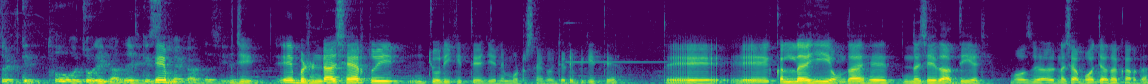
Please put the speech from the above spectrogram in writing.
ਸਰ ਕਿੱਥੋਂ ਚੋਰੀ ਕਰਦੇ ਕਿਸ ਸਮੇਂ ਕਰਦੇ ਸੀ? ਜੀ ਇਹ ਬਠਿੰਡਾ ਸ਼ਹਿਰ ਤੋਂ ਹੀ ਚੋਰੀ ਕੀਤੇ ਜੀ ਇਹਨੇ ਮੋਟਰਸਾਈਕਲ ਜਿਹੜੇ ਵੀ ਕੀਤੇ। ਤੇ ਇਹ ਇਕੱਲਾ ਹੀ ਆਉਂਦਾ ਇਹ ਨਸ਼ੇ ਦਾ ਆਦੀ ਹੈ ਜੀ ਬਹੁਤ ਜ਼ਿਆਦਾ ਨਸ਼ਾ ਬਹੁਤ ਜ਼ਿਆਦਾ ਕਰਦਾ।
